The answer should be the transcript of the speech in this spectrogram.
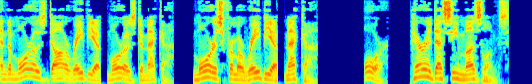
and the Moros da Arabia, Moros de Mecca Moors from Arabia, Mecca", or Paradesi Muslims.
